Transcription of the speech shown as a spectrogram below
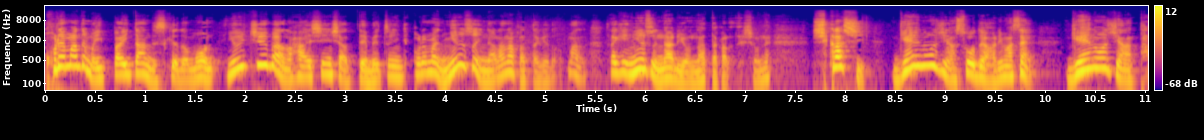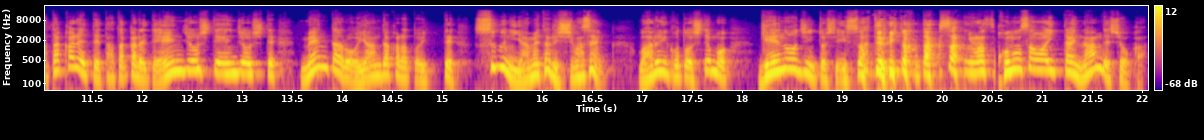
これまでもいっぱいいたんですけども YouTuber の配信者って別にこれまでニュースにならなかったけど、まあ、最近ニュースになるようになったからでしょうね。しかし芸能人はそうではありません。芸能人は叩かれて叩かれて炎上して炎上してメンタルを病んだからといってすぐにやめたりしません。悪いことをしても芸能人として居座ってる人がたくさんいます。この差は一体何でしょうか？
